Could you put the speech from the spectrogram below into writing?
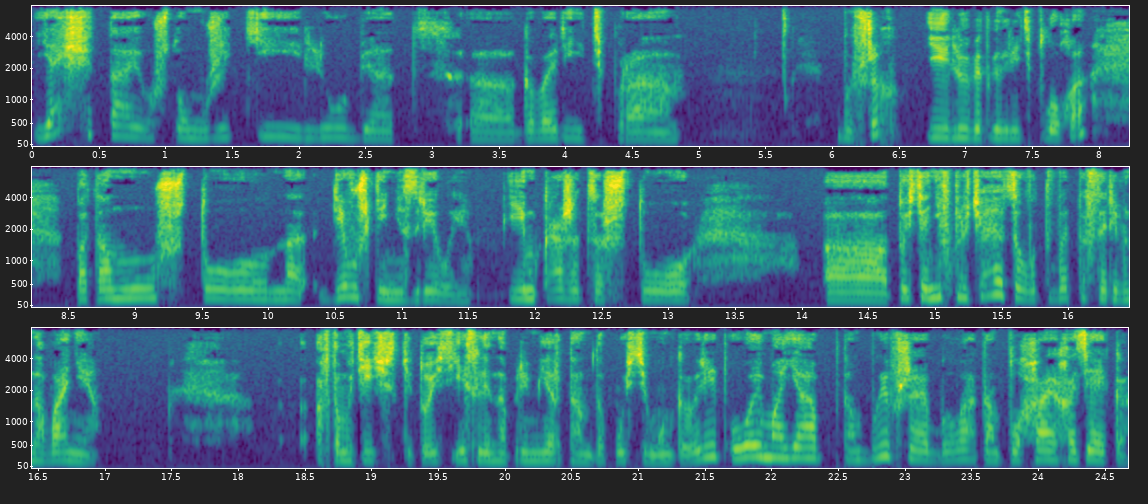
я считаю, что мужики любят э, говорить про бывших и любят говорить плохо, потому что на, девушки незрелые. Им кажется, что... Э, то есть они включаются вот в это соревнование автоматически. То есть, если, например, там, допустим, он говорит, ой, моя там бывшая была там плохая хозяйка,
